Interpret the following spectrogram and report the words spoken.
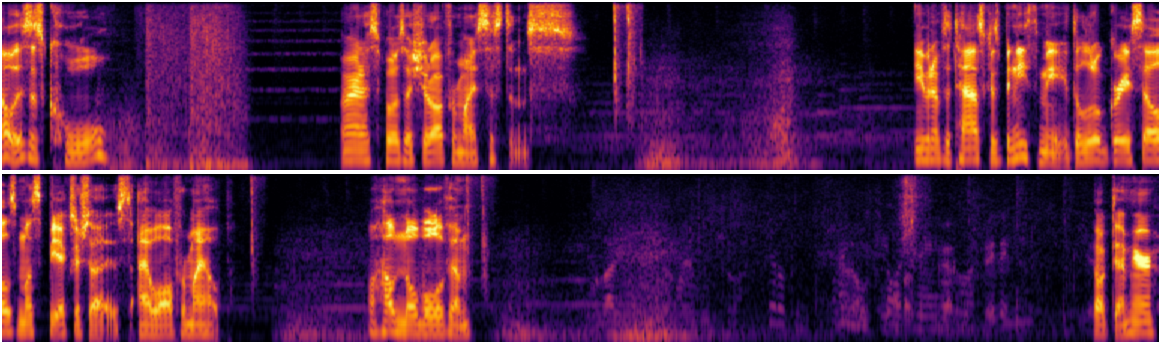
Oh, this is cool. Alright, I suppose I should offer my assistance. Even if the task is beneath me, the little gray cells must be exercised. I will offer my help. Well, how noble of him. Talk to him here.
